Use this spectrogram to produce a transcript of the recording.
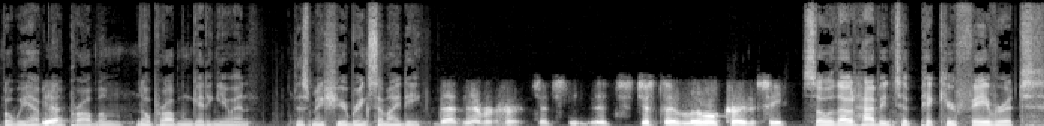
but we have yeah. no problem, no problem getting you in." Just make sure you bring some ID. That never hurts. It's it's just a little courtesy. So without having to pick your favorite,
